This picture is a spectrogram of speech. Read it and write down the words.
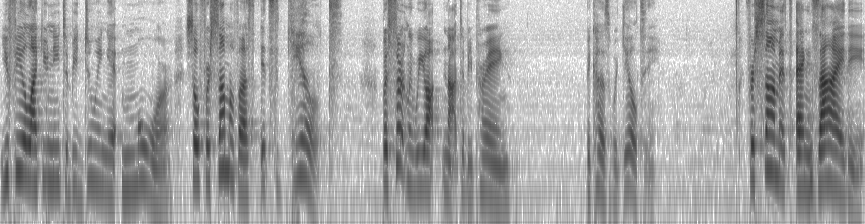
you feel like you need to be doing it more. So, for some of us, it's guilt. But certainly, we ought not to be praying because we're guilty. For some, it's anxiety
